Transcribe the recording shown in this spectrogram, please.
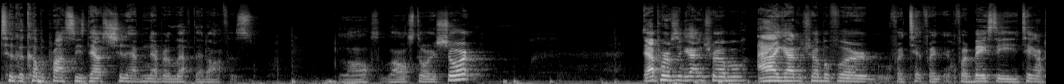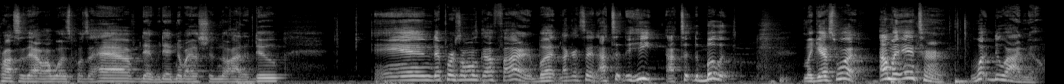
took a couple processes that should have never left that office. Long long story short, that person got in trouble. I got in trouble for for t- for, for, basically taking a process that I wasn't supposed to have that, that nobody else should know how to do. And that person almost got fired. But like I said, I took the heat. I took the bullet. But guess what? I'm an intern. What do I know?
